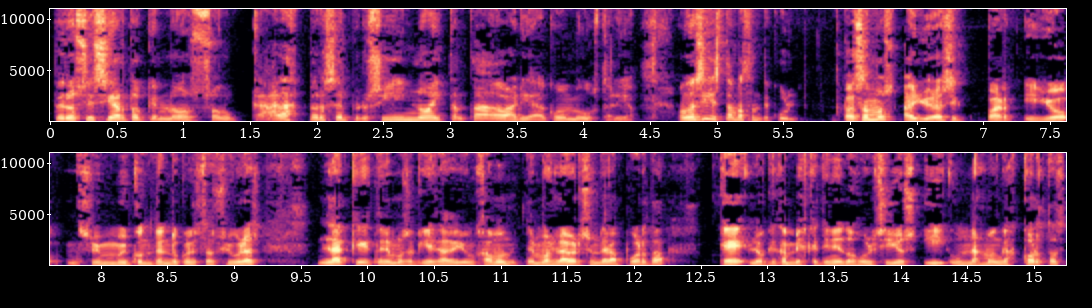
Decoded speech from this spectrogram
Pero sí es cierto que no son caras per se, pero sí no hay tanta variedad como me gustaría. Aún así está bastante cool. Pasamos a Jurassic Park y yo estoy muy contento con estas figuras. La que tenemos aquí es la de John Hammond. Tenemos la versión de la puerta, que lo que cambia es que tiene dos bolsillos y unas mangas cortas.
